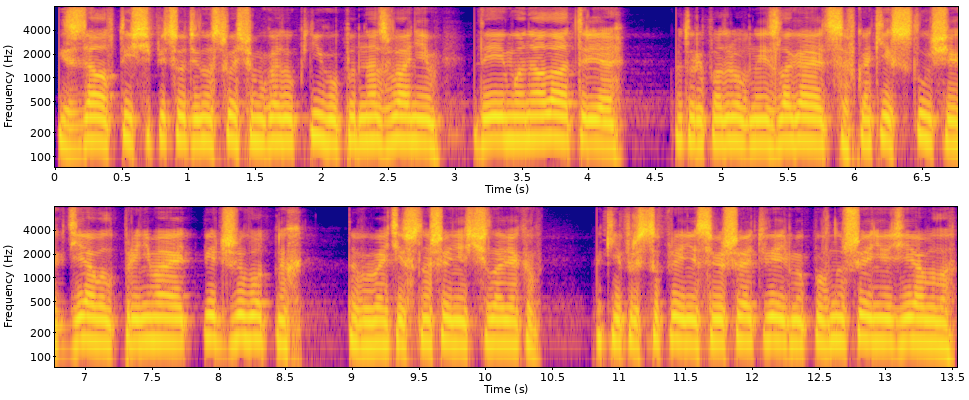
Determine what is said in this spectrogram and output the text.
издал в 1598 году книгу под названием «Деймонолатрия», который подробно излагается, в каких случаях дьявол принимает вид животных, дабы войти в сношение с человеком, какие преступления совершают ведьмы по внушению дьявола,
